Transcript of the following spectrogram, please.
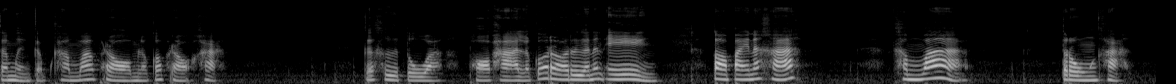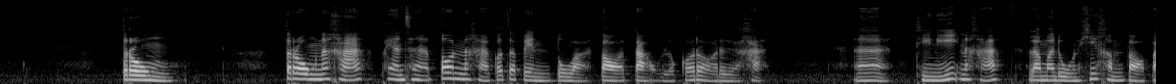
จะเหมือนกับคำว่าพร้อมแล้วก็เพราะค่ะ ก็คือตัวพอพานแล้วก็รอเรือนั่นเอง ต่อไปนะคะ คำว่า ตรงค่ะ ตรง ตรงนะคะ พยัญชนะต้นนะคะ ก็จะเป็นตัวต่อเต่าแล้วก็รอเรือค่ะอ่าทีนี้นะคะ เรามาดูที่คำต่อไป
